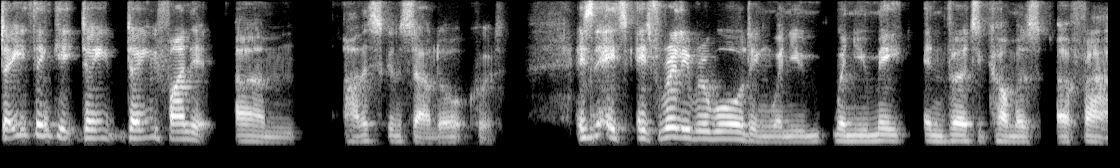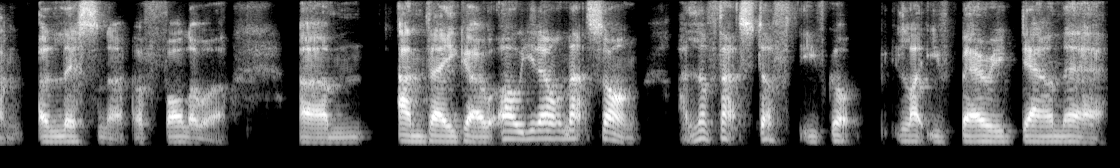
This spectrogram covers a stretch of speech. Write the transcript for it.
Don't you think it? Don't you, don't you find it? Um, oh, this is going to sound awkward. Isn't it? It's it's really rewarding when you when you meet inverted commas a fan, a listener, a follower, um, and they go, oh, you know, on that song, I love that stuff that you've got, like you've buried down there,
